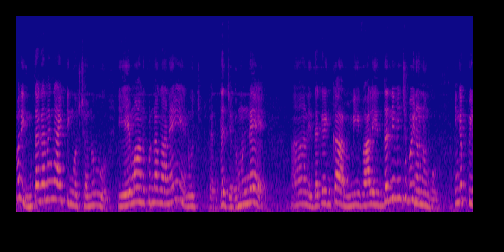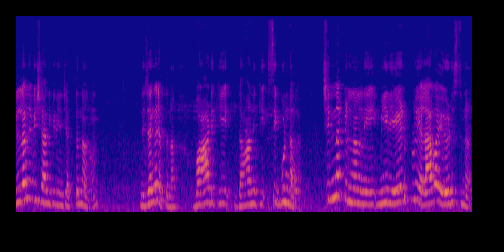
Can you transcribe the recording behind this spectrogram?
మరి ఇంత ఘనంగా యాక్టింగ్ వచ్చా నువ్వు? ఏమో అనుకున్నా కానీ నువ్వు పెద్ద జగముండే. నీ దగ్గర ఇంకా మీ వాళ్ళ ఇద్దరిని మించిపోయినావు నువ్వు. ఇంకా పిల్లల విషయానికి నేను చెప్తున్నాను. నిజంగా చెప్తున్నా. వాడికి దానికి సిగ్గుండాల. చిన్న పిల్లల్ని మీరు ఏడుపులు ఎలాగో ఏడుస్తున్నారు.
